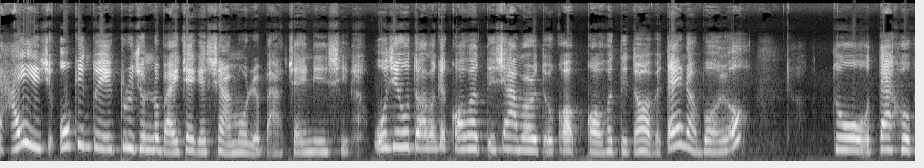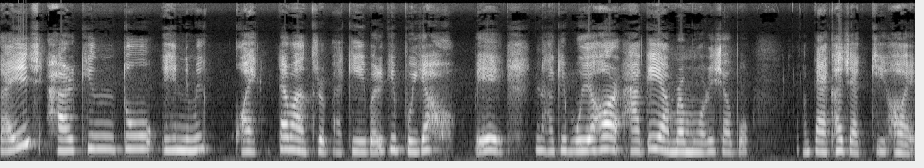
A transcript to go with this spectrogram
গাইজ, ও কিন্তু একটুর জন্য বাইচে গেছে আমি ওরে বাঁচাই নিয়েছি ও যেহেতু আমাকে কভার দিয়েছে, আমারও তো কভার দিতে হবে, তাই না বলো? তো দেখো গাইজ, আর কিন্তু এনিমি কয়েকটা মাত্র বাকি, এবার কি বইয়া হবে? নাকি বইয়া হওয়ার আগেই আমরা মরে যাব? দেখা যাক কি হয়।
